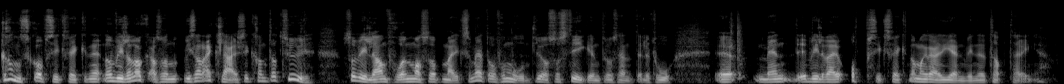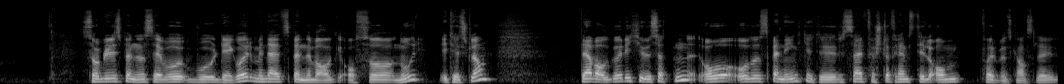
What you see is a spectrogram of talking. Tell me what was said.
ganske oppsiktsvekkende Nå vil han nok, altså Hvis han erklærer seg kandidatur, så ville han få en masse oppmerksomhet og formodentlig også stige en prosent eller to. Men det ville være oppsiktsvekkende om han greier å gjenvinne det tapte terrenget. Så blir det spennende å se hvor, hvor, det går. Men det er et spennende valg også nord, i Tyskland. Det er valgår i 2017, og, og spenningen knytter seg først og fremst til om forbundskansler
